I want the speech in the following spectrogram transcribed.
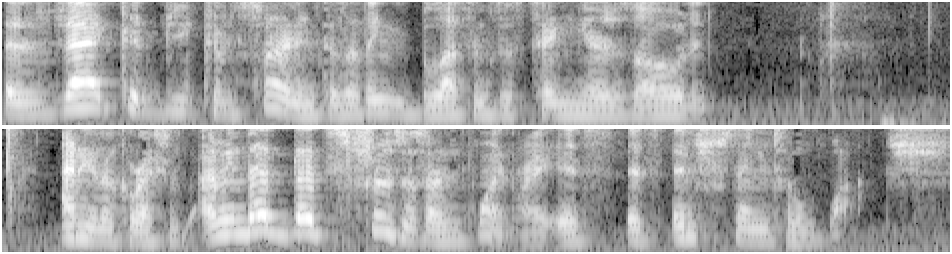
that could be concerning because I think Blessings is ten years old and I need no corrections. I mean that that's true to a certain point, right? It's it's interesting to watch.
